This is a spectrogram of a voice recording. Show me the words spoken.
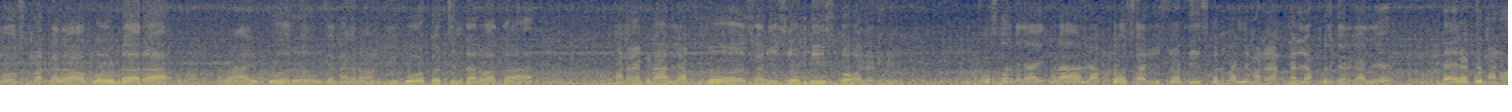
చూస్తున్నారు కదా బౌడారా రాయపూర్ విజయనగరం. ఈ బోట్ వచ్చిన తర్వాత మనం ఇక్కడ లెఫ్ట్ సర్వీస్ రోడ్ తీసుకోవాలండి. చూస్తున్నారు కదా ఇక్కడ లెఫ్ట్ సర్వీస్ రోడ్ తీసుకొని మళ్ళీ మనం వెంటనే లెఫ్ట్కి తిరగాలి. డైరెక్ట్ మనం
